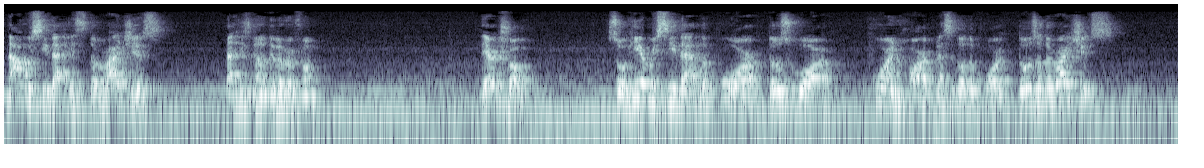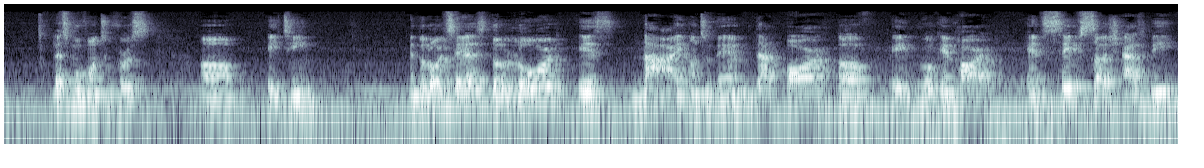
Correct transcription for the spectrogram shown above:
Now we see that it's the righteous that he's going to deliver from their trouble. So here we see that the poor, those who are poor in heart, blessed are the poor, those are the righteous. Let's move on to verse um, 18. And the Lord says, The Lord is nigh unto them that are of a broken heart, and save such as be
